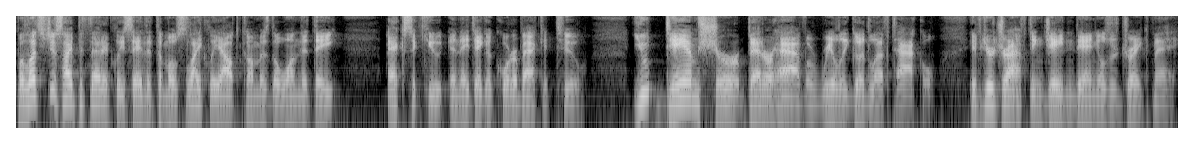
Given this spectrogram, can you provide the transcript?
But let's just hypothetically say that the most likely outcome is the one that they execute and they take a quarterback at two you damn sure better have a really good left tackle if you're drafting Jayden Daniels or Drake Maye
